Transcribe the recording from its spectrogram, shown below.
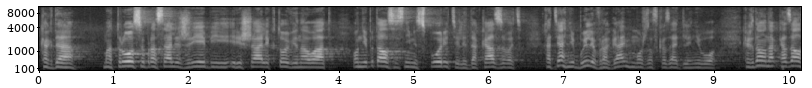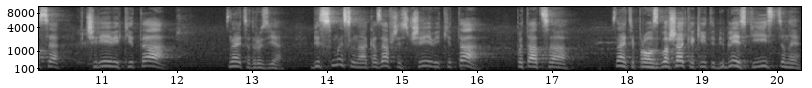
Когда матросы бросали жребий и решали, кто виноват, он не пытался с ними спорить или доказывать хотя они были врагами, можно сказать, для него. Когда он оказался в чреве кита, знаете, друзья, бессмысленно оказавшись в чреве кита, пытаться знаете, провозглашать какие-то библейские истины,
